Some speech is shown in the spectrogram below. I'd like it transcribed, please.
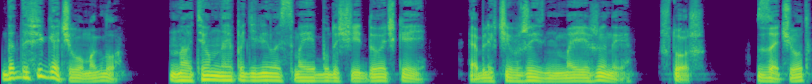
Да дофига чего могло. Но темная поделилась с моей будущей дочкой, облегчив жизнь моей жены. Что ж, зачет.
